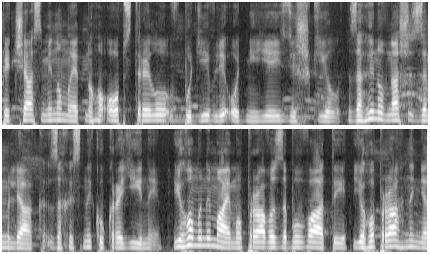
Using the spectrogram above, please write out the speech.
під час мінометного обстрілу в будівлі однієї зі шкіл. Загинув наш земляк, захисник України. Його ми не маємо права забувати. Його прагнення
